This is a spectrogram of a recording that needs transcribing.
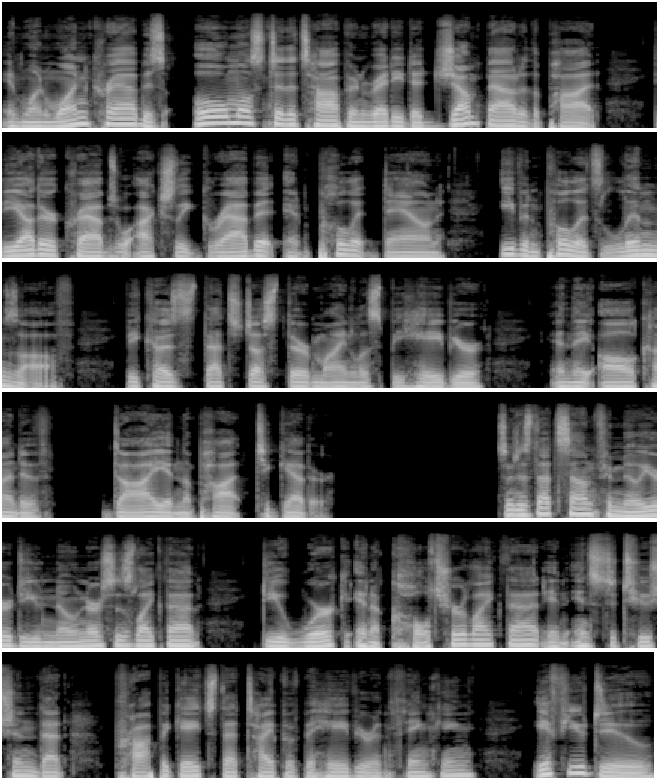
And when one crab is almost to the top and ready to jump out of the pot, the other crabs will actually grab it and pull it down, even pull its limbs off, because that's just their mindless behavior. And they all kind of die in the pot together. So, does that sound familiar? Do you know nurses like that? Do you work in a culture like that, an institution that propagates that type of behavior and thinking? If you do,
